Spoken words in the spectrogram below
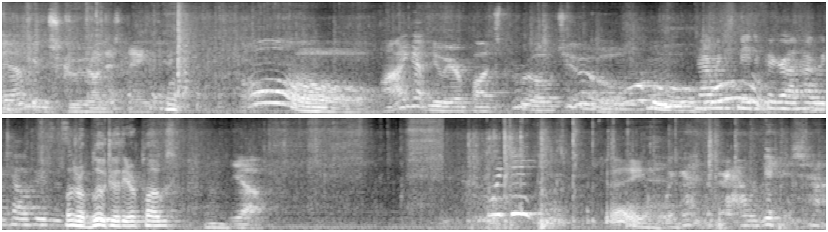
Yeah, I'm getting screwed on this thing. Oh, got new AirPods Pro too. now we just need to figure out how we tell who's this. Those are Bluetooth earplugs. Yeah. Oh, get this, huh?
